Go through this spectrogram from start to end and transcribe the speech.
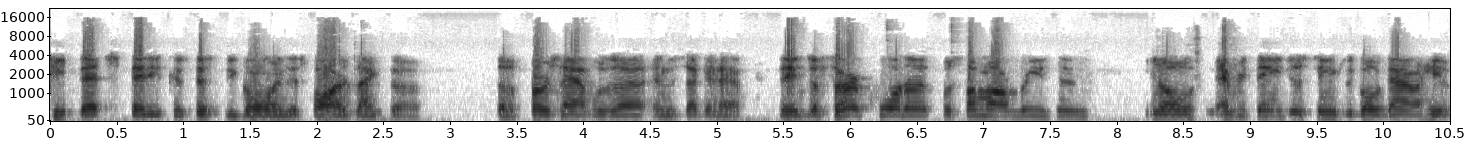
keep that steady consistency going as far as like the the first half was uh, and the second half. The, the third quarter, for some odd reason, you know, everything just seems to go downhill.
